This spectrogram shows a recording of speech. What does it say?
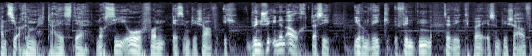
Hans-Joachim Theis, der noch CEO von SMP Scharf. Ich wünsche Ihnen auch, dass Sie Ihren Weg finden. Der Weg bei SMP Scharf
